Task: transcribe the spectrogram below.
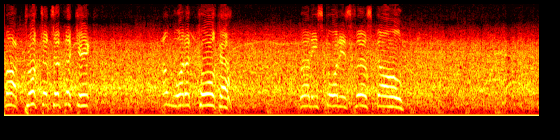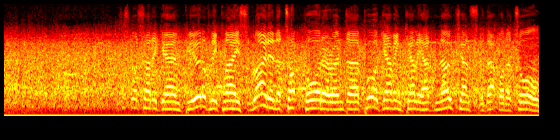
Mark Proctor took the kick. And what a corker! Well, he scored his first goal. Watch that again. Beautifully placed, right in the top corner. And uh, poor Gavin Kelly had no chance with that one at all.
